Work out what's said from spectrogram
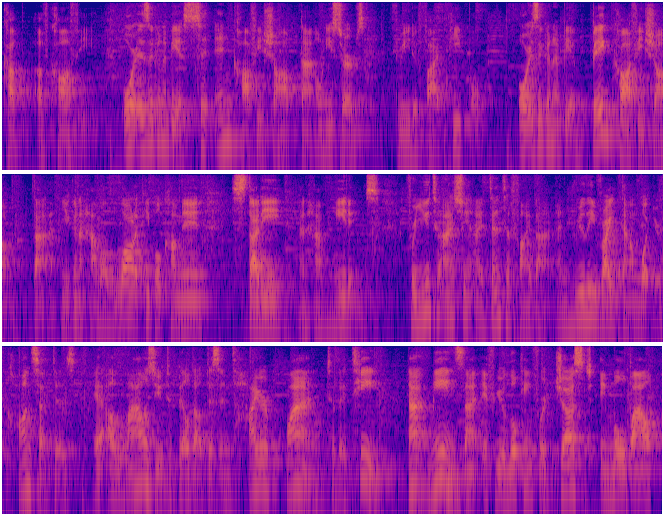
cup of coffee, or is it gonna be a sit-in coffee shop that only serves three to five people? Or is it gonna be a big coffee shop that you're gonna have a lot of people come in, study, and have meetings? for you to actually identify that and really write down what your concept is, it allows you to build out this entire plan to the T. That means that if you're looking for just a mobile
